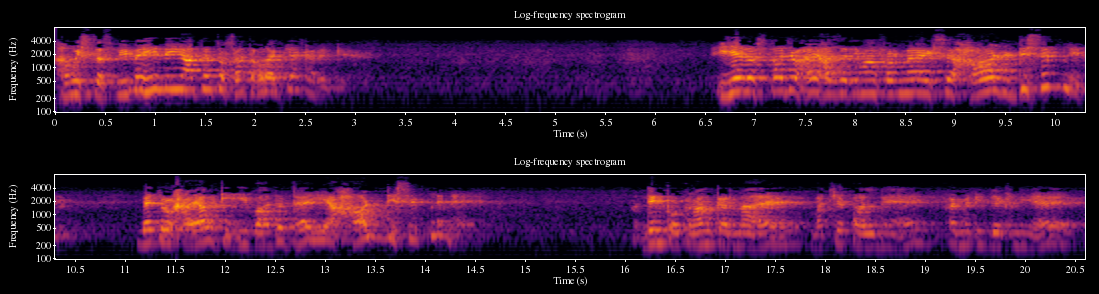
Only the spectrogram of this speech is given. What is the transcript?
हम इस तस्वीर में ही नहीं आते तो सताड़ा क्या करेंगे? ये रास्ता जो है हज़रत इमाम फरमाया इट्स ए हार्ड डिसिप्लिन बैतुल ख्याल की इबादत है, ये हार्ड डिसिप्लिन है। दिन को काम करना है, बच्चे पालने हैं फैमिली देखनी है।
